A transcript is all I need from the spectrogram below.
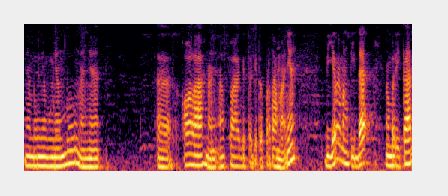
nyambung nyambung nyambung nanya eh, sekolah nanya apa gitu gitu pertamanya dia memang tidak memberikan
